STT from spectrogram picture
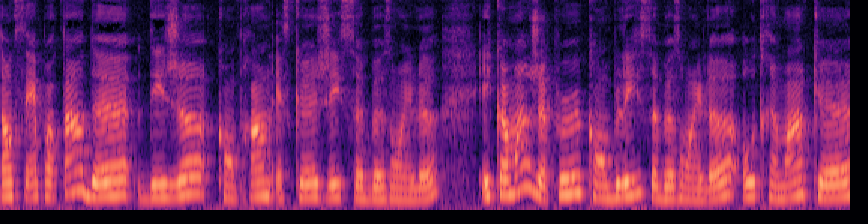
Donc, c'est important de déjà comprendre est-ce que j'ai ce besoin-là et comment je peux combler ce besoin-là autrement que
